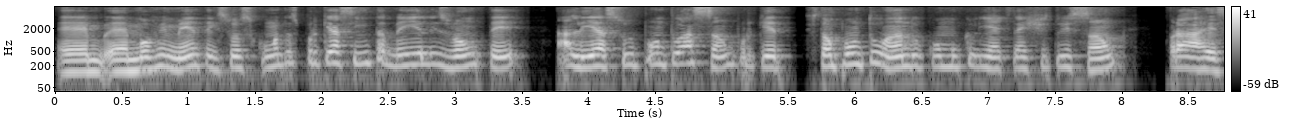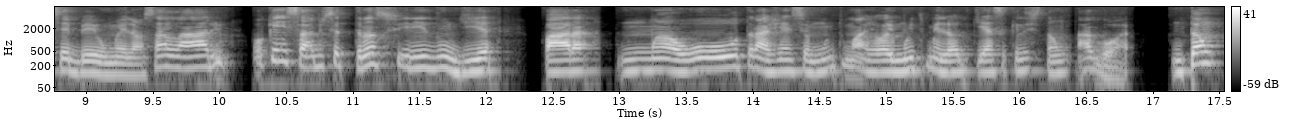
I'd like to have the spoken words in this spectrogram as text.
é, é, movimentem suas contas, porque assim também eles vão ter ali a sua pontuação, porque estão pontuando como cliente da instituição para receber um melhor salário, ou quem sabe ser transferido um dia para uma outra agência muito maior e muito melhor do que essa que eles estão agora. Então,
